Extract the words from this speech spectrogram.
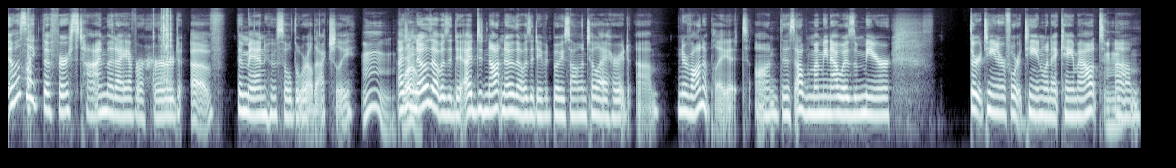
it was like the first time that I ever heard of the man who sold the world. Actually, Mm, I didn't know that was a. Da- I did not know that was a David Bowie song until I heard um, Nirvana play it on this album. I mean, I was a mere thirteen or fourteen when it came out. Um,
